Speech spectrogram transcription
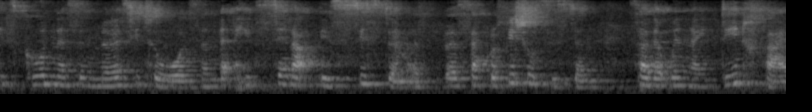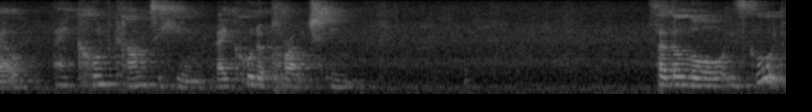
His goodness and mercy towards them that He'd set up this system, a, a sacrificial system, so that when they did fail, they could come to Him, they could approach Him. So the law is good.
